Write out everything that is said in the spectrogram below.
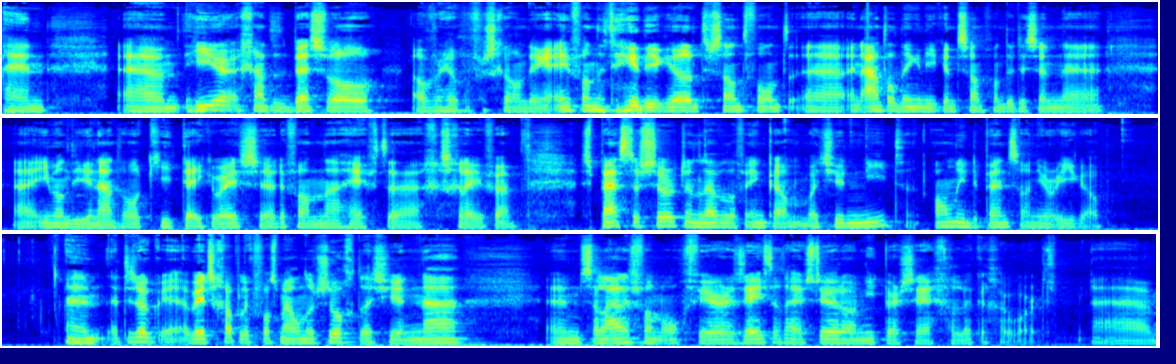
En um, hier gaat het best wel over heel veel verschillende dingen. Een van de dingen die ik heel interessant vond, uh, een aantal dingen die ik interessant vond, dit is een, uh, iemand die een aantal key takeaways ervan heeft geschreven. It's past a certain level of income, what you need only depends on your ego. Het is ook wetenschappelijk volgens mij onderzocht dat je na een salaris van ongeveer 70.000 euro niet per se gelukkiger wordt. Ehm,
